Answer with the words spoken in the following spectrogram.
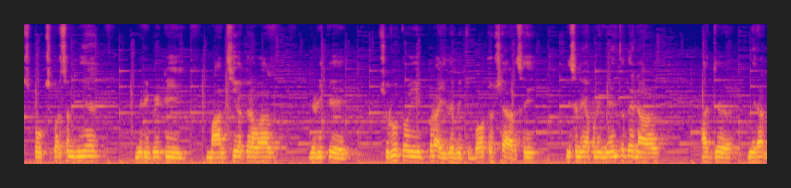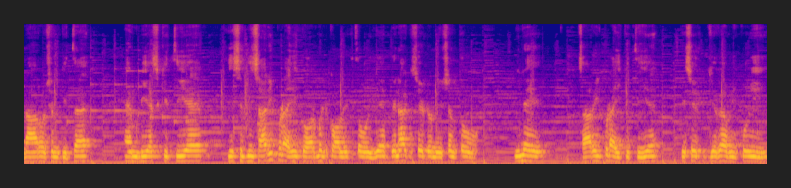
ਸਪੋਕਸਪਰਸਨ ਵੀ ਹਾਂ। ਮੇਰੀ ਬੇਟੀ ਮਾਨਸੀ ਅਗਰਵਾਲ ਜਿਹੜੀ ਕਿ ਸ਼ੁਰੂ ਤੋਂ ਹੀ ਪੜ੍ਹਾਈ ਦੇ ਵਿੱਚ ਬਹੁਤ ਹੁਸ਼ਿਆਰ ਸੀ ਇਸ ਨੇ ਆਪਣੀ ਮਿਹਨਤ ਦੇ ਨਾਲ ਅੱਜ ਮੇਰਾ ਨਾਮ ਰੋਸ਼ਨ ਕੀਤਾ ਹੈ ਐਮਡੀਐਸ ਕੀਤੀ ਹੈ, ਇਸ ਦੀ ਸਾਰੀ ਪੜ੍ਹਾਈ ਗਵਰਨਮੈਂਟ ਕਾਲਜ ਤੋਂ ਹੋਈ ਹੈ, ਬਿਨਾਂ ਕਿਸੇ ਡੋਨੇਸ਼ਨ ਤੋਂ ਇਹਨੇ ਸਾਰੀ ਪੜ੍ਹਾਈ ਕੀਤੀ ਹੈ, ਕਿਸੇ ਜਗ੍ਹਾ ਵੀ ਕੋਈ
